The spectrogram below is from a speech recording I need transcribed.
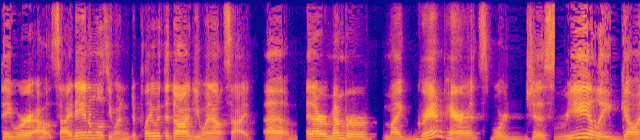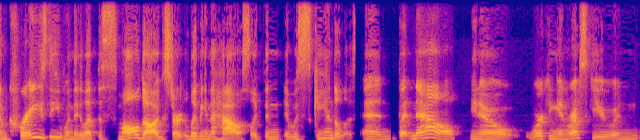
they were outside animals you wanted to play with the dog you went outside. Um, and i remember my grandparents were just really going crazy when they let the small dogs start living in the house like then it was scandalous. And but now you know working in rescue and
